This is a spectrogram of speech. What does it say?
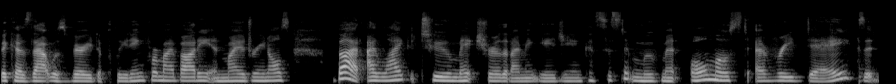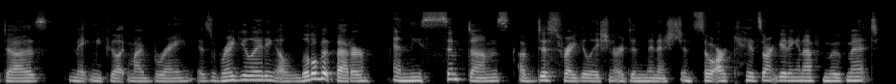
because that was very depleting for my body and my adrenals. But I like to make sure that I'm engaging in consistent movement almost every day. It does make me feel like my brain is regulating a little bit better and these symptoms of dysregulation are diminished. And so our kids aren't getting enough movement.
